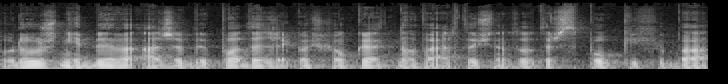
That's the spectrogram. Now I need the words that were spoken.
różnie bywa, a żeby podać jakąś konkretną wartość, no to też spółki chyba,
